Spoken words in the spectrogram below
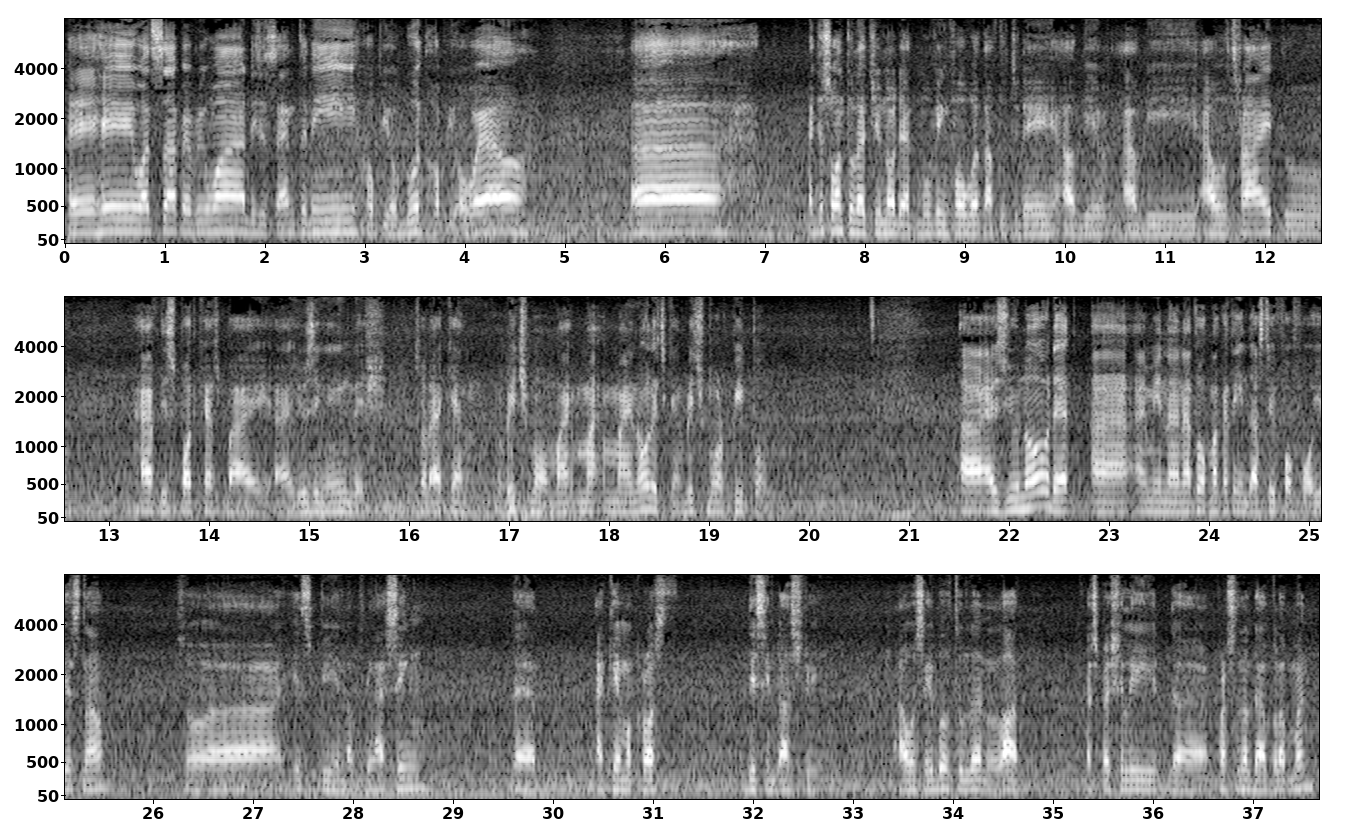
Hey, hey, what's up, everyone? This is Anthony. Hope you're good. Hope you're well. Uh, I just want to let you know that moving forward after today, I'll be, I'll be, I will try to have this podcast by uh, using English so that I can reach more. My, my, my knowledge can reach more people. Uh, as you know, that uh, I'm in a network marketing industry for four years now, so uh, it's been a blessing that I came across this industry. I was able to learn a lot, especially the personal development.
